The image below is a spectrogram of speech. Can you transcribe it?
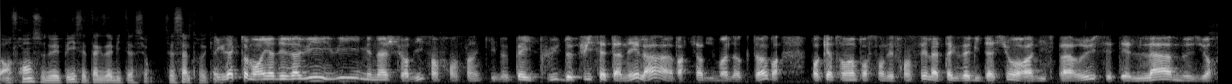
en France ne devait payer cette taxe d'habitation. C'est ça le truc. Exactement. Il y a déjà 8, 8 ménages sur 10 en France hein, qui ne payent plus depuis cette année, là, à partir du mois d'octobre. Pour 80% des Français, la taxe d'habitation aura disparu. C'était la mesure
